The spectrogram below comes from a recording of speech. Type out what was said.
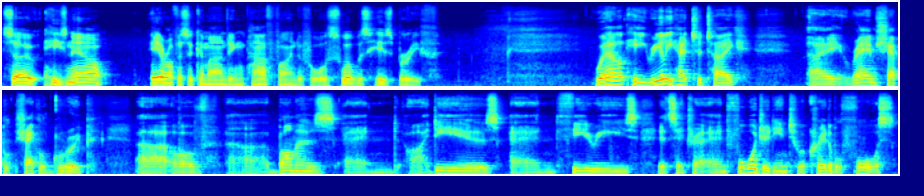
So he's now Air Officer Commanding Pathfinder Force. What was his brief? Well, he really had to take a ramshackle group uh, of uh, bombers and ideas and theories, etc., and forge it into a credible force.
